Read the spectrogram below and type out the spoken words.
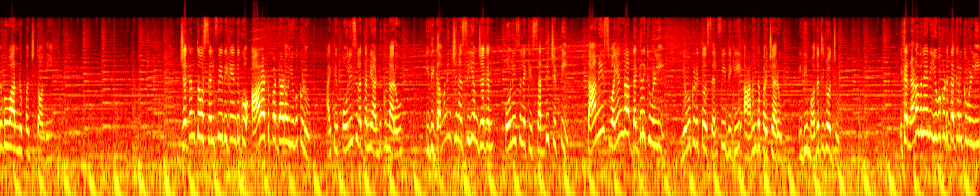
అనుభవాలను పంచుతోంది. జగన్తో సెల్ఫీ దిగేందుకు ఆరాటపడ్డాడో యువకుడు. అయితే పోలీసులు అతన్ని అడ్డుకున్నారు. ఇది గమనించిన సీఎం జగన్ పోలీసులకి సర్ది చెప్పి తానే స్వయంగా దగ్గరికి వెళ్ళి యువకుడితో సెల్ఫీ దిగి ఆనందపరిచారు. ఇది మొదటి రోజు. ఇక నడవలేని యువకుడి దగ్గరకు వెళ్ళి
